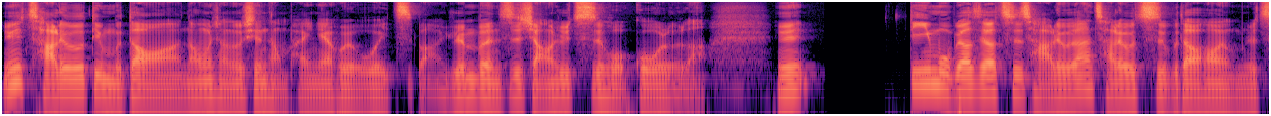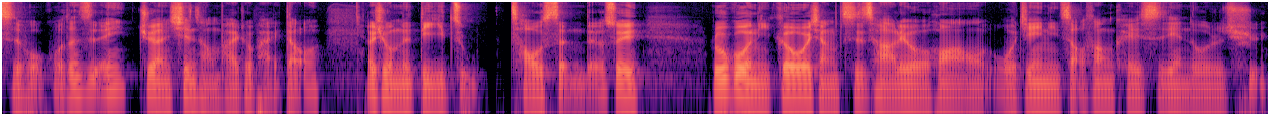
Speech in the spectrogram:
因为茶六都订不到啊。然后我想说现场排应该会有位置吧。原本是想要去吃火锅了啦，因为第一目标是要吃茶六，但茶六吃不到的话，我们就吃火锅。但是哎，居然现场排就排到了，而且我们的第一组超神的，所以。如果你各位想吃茶六的话，我我建议你早上可以十点多就去。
